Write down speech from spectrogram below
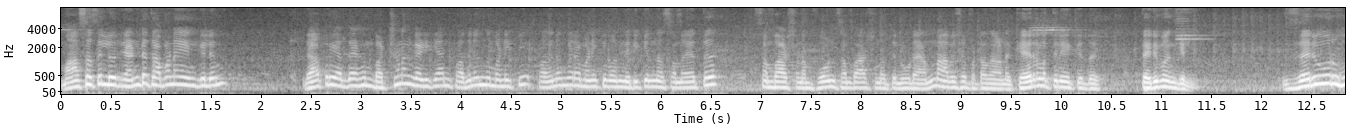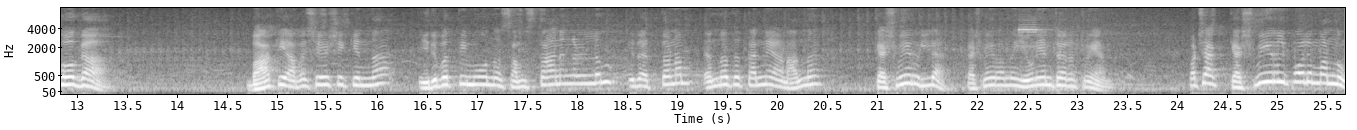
മാസത്തിൽ ഒരു രണ്ട് തവണയെങ്കിലും രാത്രി അദ്ദേഹം ഭക്ഷണം കഴിക്കാൻ പതിനൊന്ന് മണിക്ക് പതിനൊന്നര മണിക്ക് വന്നിരിക്കുന്ന സമയത്ത് സംഭാഷണം ഫോൺ സംഭാഷണത്തിലൂടെ അന്ന് ആവശ്യപ്പെട്ടതാണ് കേരളത്തിലേക്ക് ഇത് തരുമെങ്കിൽ. ജരൂർ ഹോഗ ബാക്കി അവശേഷിക്കുന്ന ഇരുപത്തിമൂന്ന് സംസ്ഥാനങ്ങളിലും ഇത് എത്തണം എന്നത് തന്നെയാണ്. അന്ന് കശ്മീർ ഇല്ല കശ്മീർ അന്ന് യൂണിയൻ ടെറിട്ടറിയാണ്. പക്ഷെ ആ കശ്മീരിൽ പോലും വന്നു.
